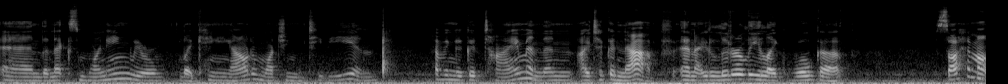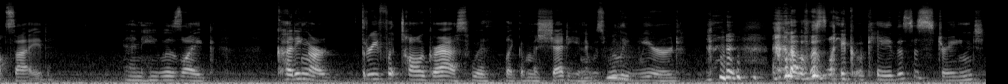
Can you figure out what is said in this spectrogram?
and the next morning we were like hanging out and watching TV and having a good time. And then I took a nap, and I literally like woke up, saw him outside, and he was like cutting our three foot tall grass with like a machete, and it was really weird. and I was like, okay, this is strange.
